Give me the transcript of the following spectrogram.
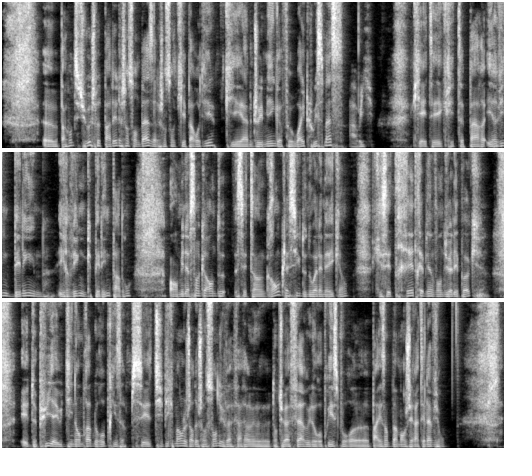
Euh, par contre, si tu veux, je peux te parler de la chanson de base, la chanson qui est parodiée, qui est I'm Dreaming of a White Christmas. Ah oui qui a été écrite par Irving Berlin, Irving Berlin pardon, en 1942. C'est un grand classique de Noël américain qui s'est très très bien vendu à l'époque et depuis il y a eu d'innombrables reprises. C'est typiquement le genre de chanson dont tu vas faire une reprise pour par exemple Maman j'ai raté l'avion.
